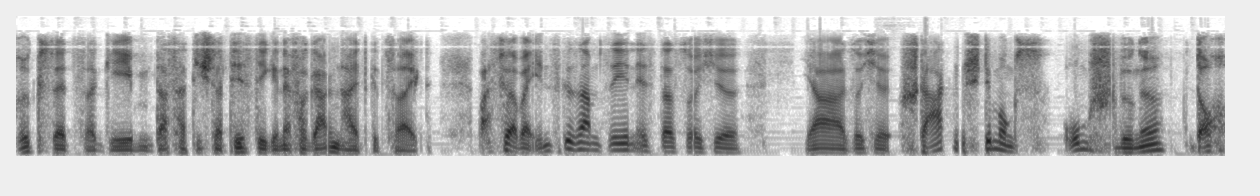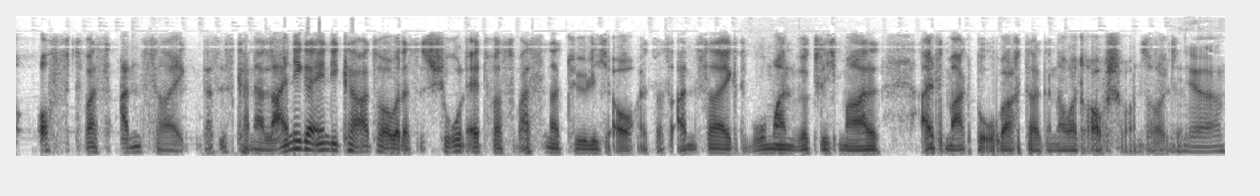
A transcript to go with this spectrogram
Rücksetzer geben. Das hat die Statistik in der Vergangenheit gezeigt. Was wir aber insgesamt sehen, ist, dass solche ja, solche starken Stimmungsumschwünge doch oft was anzeigen. Das ist kein alleiniger Indikator, aber das ist schon etwas, was natürlich auch etwas anzeigt, wo man wirklich mal als Marktbeobachter genauer draufschauen sollte. Ja.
